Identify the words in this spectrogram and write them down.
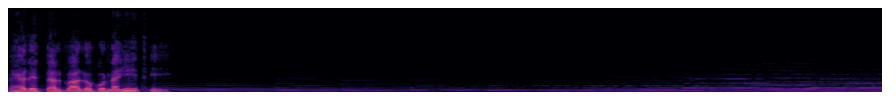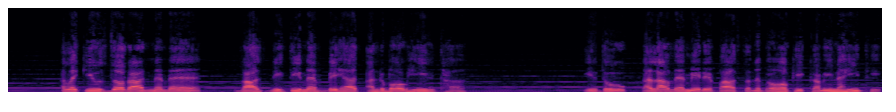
पहले दल वालों को नहीं थी। हालाँकि उस दौरान में मैं राजनीति में बेहद अनुभवहीन था। किंतु कला में मेरे पास अनुभवों की कमी नहीं थी।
